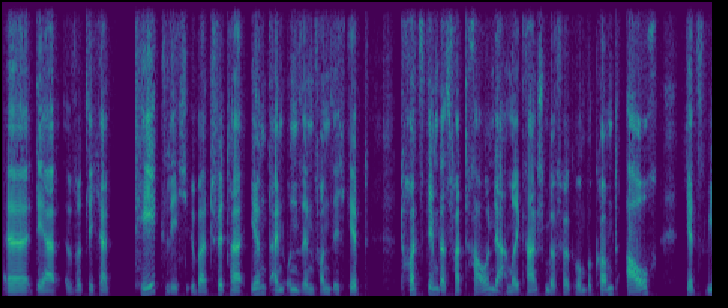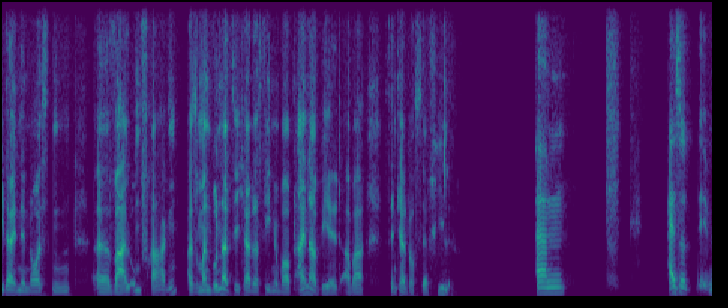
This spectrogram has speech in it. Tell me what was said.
äh, der wirklich ja täglich über Twitter irgendeinen Unsinn von sich gibt, trotzdem das Vertrauen der amerikanischen Bevölkerung bekommt, auch jetzt wieder in den neuesten äh, Wahlumfragen. Also man wundert sich ja, dass ihn überhaupt einer wählt, aber es sind ja doch sehr viele. Ähm, also äh,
